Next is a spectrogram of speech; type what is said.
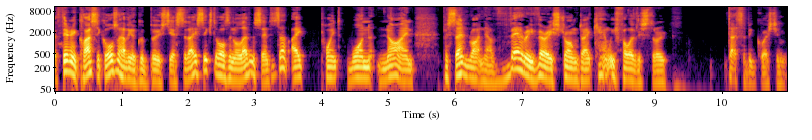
Ethereum Classic also having a good boost yesterday, $6.11. It's up 8.19% right now. Very, very strong day. Can we follow this through? That's the big question.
